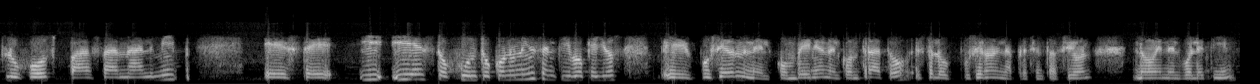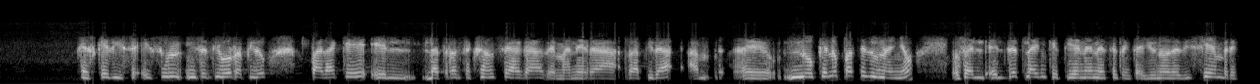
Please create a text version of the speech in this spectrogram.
flujos pasan al MIP. Este, y, y esto junto con un incentivo que ellos eh, pusieron en el convenio, en el contrato, esto lo pusieron en la presentación, no en el boletín, es que dice es un incentivo rápido para que el, la transacción se haga de manera rápida, eh, no que no pase de un año, o sea, el, el deadline que tienen es el 31 de diciembre.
